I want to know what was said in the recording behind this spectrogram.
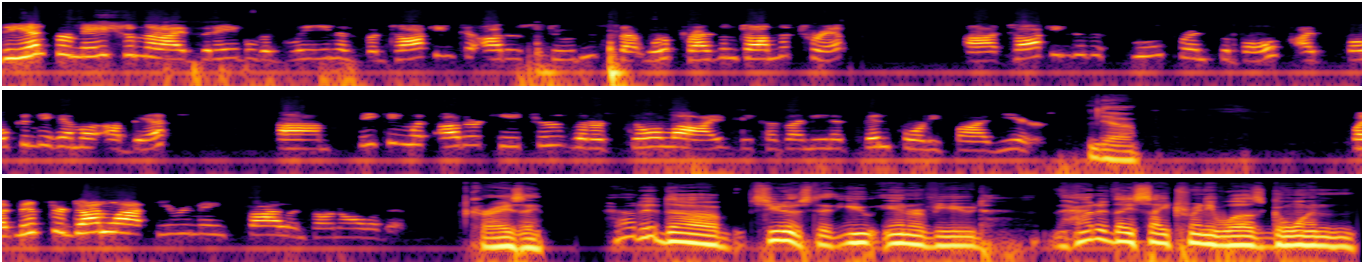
the information that I've been able to glean has been talking to other students that were present on the trip, uh, talking to the school principal. I've spoken to him a, a bit, um, speaking with other teachers that are still alive because I mean it's been 45 years. Yeah. But Mr. Dunlap, he remains silent on all of it. Crazy. How did uh, students that you interviewed? How did they say Trini was going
